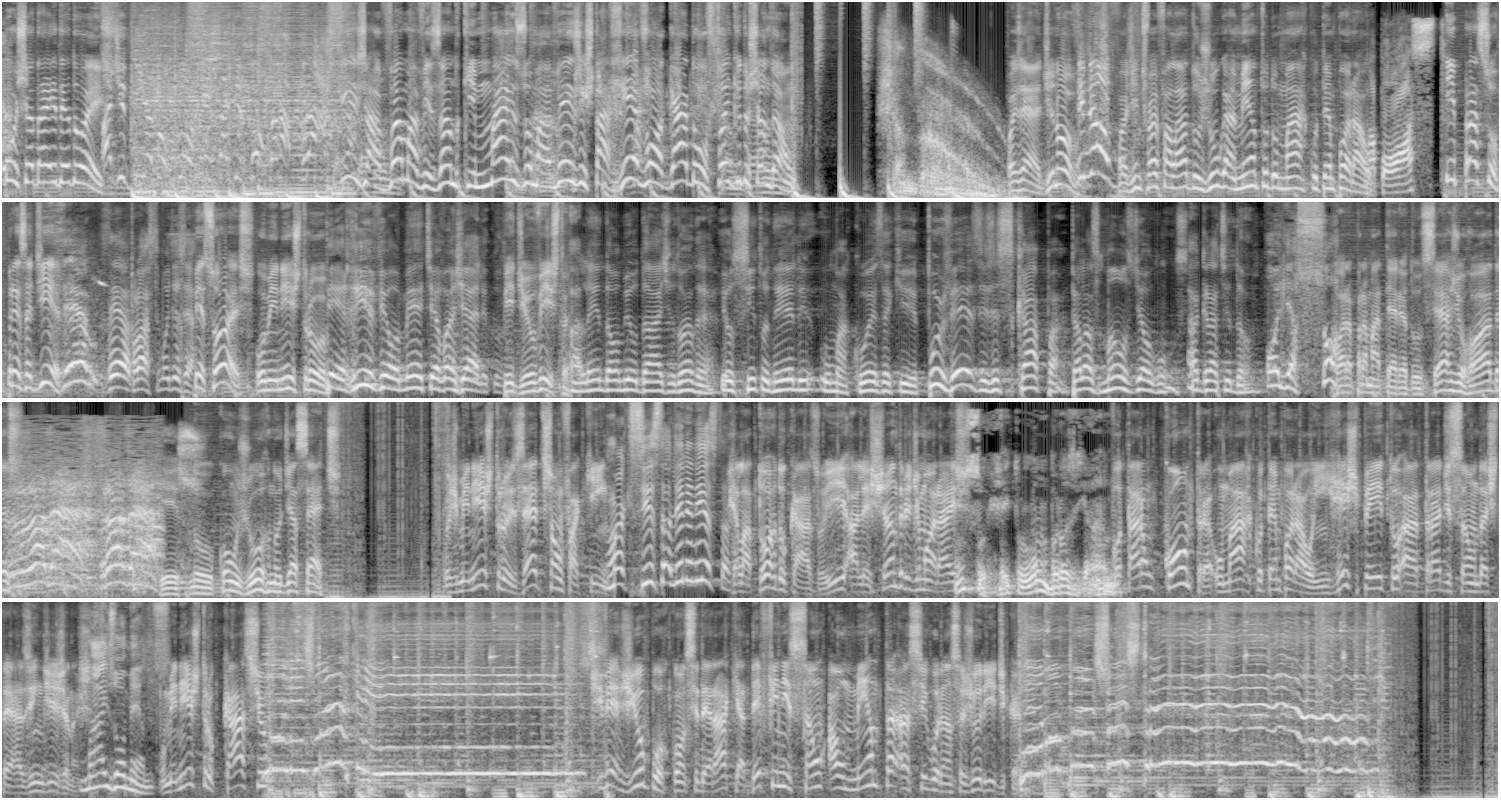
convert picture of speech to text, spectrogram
Puxa daí, D2. Adivinha, doutor, quem está de volta na praça? E já vamos avisando que mais uma vez está revogado o funk do Xandão. Xandão. Pois é, de novo. De novo! A gente vai falar do julgamento do marco temporal. Aposta. E pra surpresa de... Zero. Zero. Próximo de zero. Pessoas, o ministro... Terrivelmente evangélico. Pediu vista. Além da humildade do André, eu sinto nele uma coisa que, por vezes, escapa pelas mãos de alguns. A gratidão. Olha só! Bora pra matéria do Sérgio Rodas. Roda! Roda! Isso. No Conjur, no dia 7. Os ministros Edson Fachin, marxista-leninista, relator do caso, e Alexandre de Moraes, um sujeito lombrosiano, votaram contra o marco temporal em respeito à tradição das terras indígenas. Mais ou menos. O ministro Cássio divergiu por considerar que a definição aumenta a segurança jurídica.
